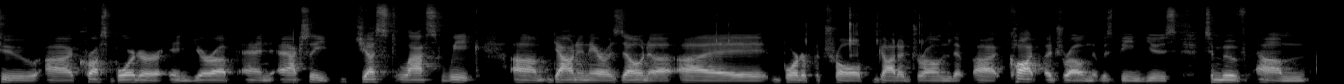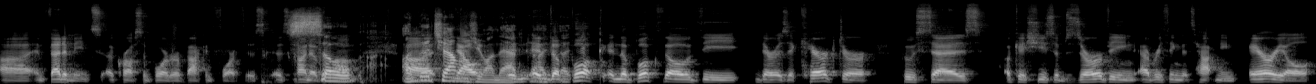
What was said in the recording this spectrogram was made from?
to uh, cross border in Europe. And actually, just last week um, down in Arizona, uh, Border Patrol got a drone that uh, caught a drone that was being used to move um, uh, amphetamines across the border back and forth. Is kind of so. Um, I'm going to uh, challenge now, you on that. In, in I, the I, book, in the book, though, the there is a character who says, "Okay, she's observing everything that's happening aerial."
